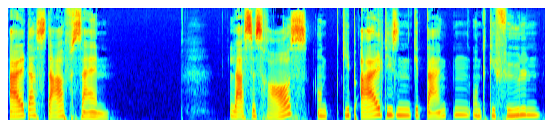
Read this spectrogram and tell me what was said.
all das darf sein. Lass es raus und gib all diesen Gedanken und Gefühlen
